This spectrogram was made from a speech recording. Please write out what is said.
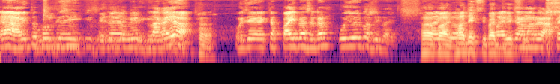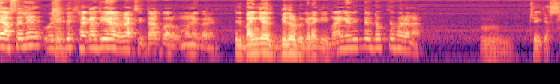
না আমি তো ফোন দিছি যে লাগাইয়া হ্যাঁ। ওই যে একটা পাইপ আছে না? হ্যাঁ পাইপ হ্যাঁ দেখছি পাইপ পাইপটা দেখছি। আমার হাতে আসলে ওই দিয়ে ঠেকা দিয়ে রাখছি তারপরও মনে করেন। বাইঙ্গা ভিতরে ঢুকে নাকি? বাইঙ্গা ভিতরে ঢুকতে পারে না। হুম ঠিক আছে।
